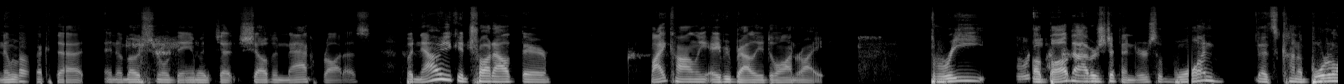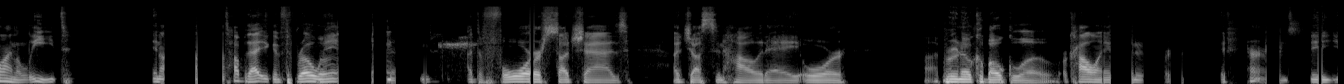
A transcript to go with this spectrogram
And we at that and emotional damage that Shelvin Mack brought us. But now you can trot out there Mike Conley, Avery Bradley, DeLon Wright. Three above average defenders, one that's kind of borderline elite. And on top of that, you can throw in at the four, such as a Justin Holiday or uh, Bruno Caboclo or Kyle Anderson. If turns, you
